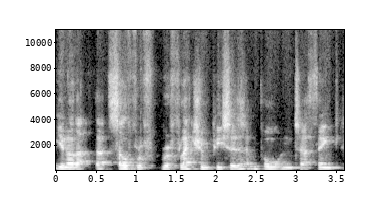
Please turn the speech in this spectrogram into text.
you know that that self reflection piece is important i think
